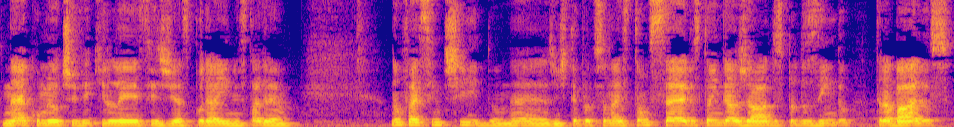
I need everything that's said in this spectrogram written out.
né? Como eu tive que ler esses dias por aí no Instagram. Não faz sentido, né? A gente ter profissionais tão sérios, tão engajados, produzindo trabalhos,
